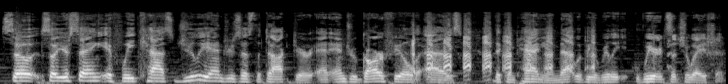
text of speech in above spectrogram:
so so you're saying if we cast Julie Andrews as the doctor and Andrew Garfield as the companion, that would be a really weird situation.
